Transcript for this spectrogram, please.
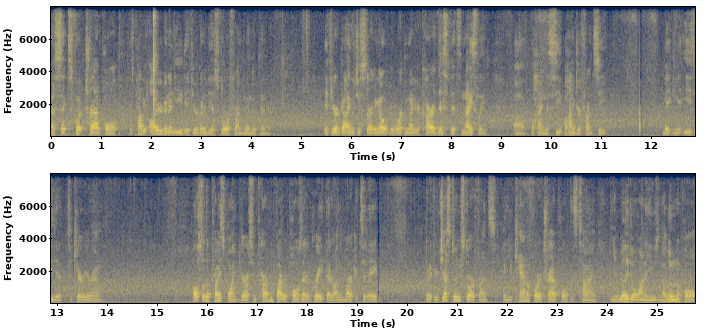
a six foot trad pole is probably all you're going to need if you're going to be a storefront window cleaner. If you're a guy who's just starting out, you're working on your car, this fits nicely uh, behind the seat, behind your front seat, making it easy to, to carry around. Also the price point. There are some carbon fiber poles that are great that are on the market today. But if you're just doing storefronts and you can't afford a trad pole at this time and you really don't want to use an aluminum pole,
